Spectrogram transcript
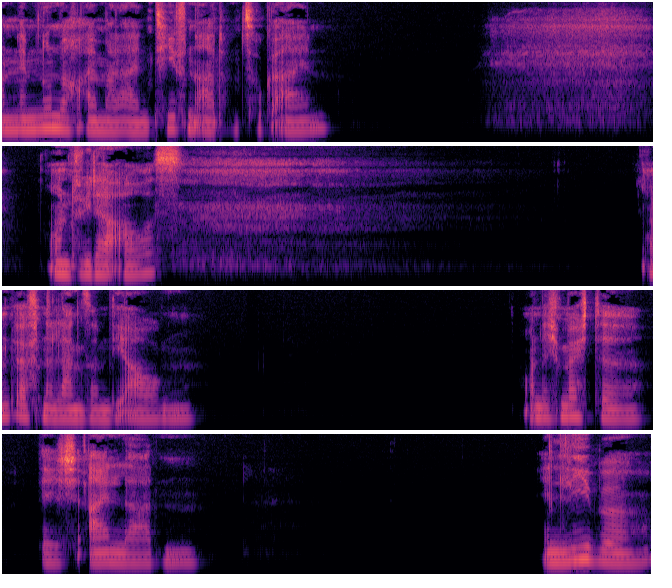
Und nimm nun noch einmal einen tiefen Atemzug ein und wieder aus. Und öffne langsam die Augen. Und ich möchte dich einladen, in Liebe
